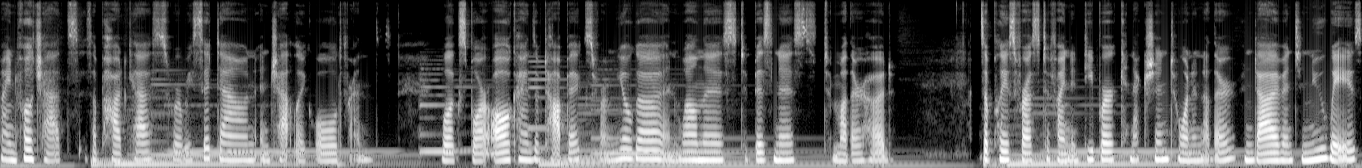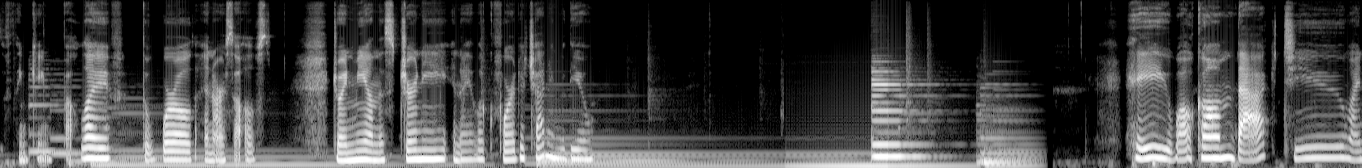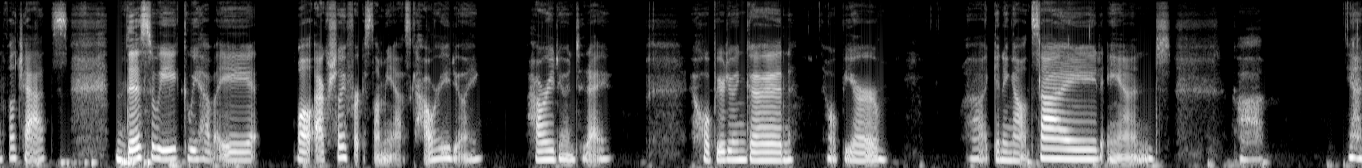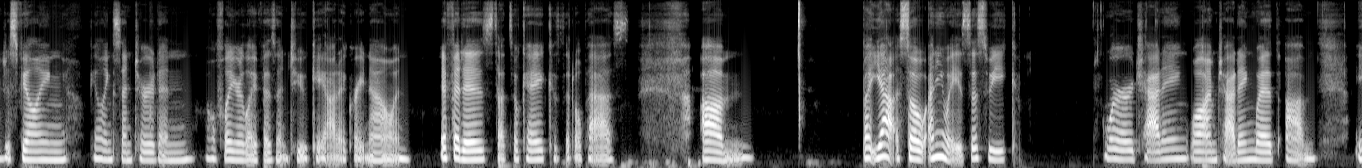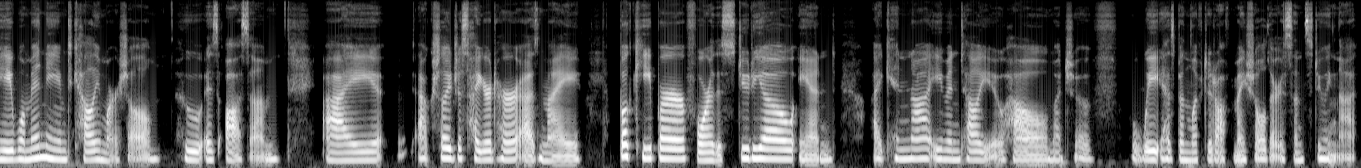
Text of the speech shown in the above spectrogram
Mindful Chats is a podcast where we sit down and chat like old friends. We'll explore all kinds of topics from yoga and wellness to business to motherhood. It's a place for us to find a deeper connection to one another and dive into new ways of thinking about life, the world, and ourselves. Join me on this journey, and I look forward to chatting with you. Hey, welcome back to Mindful Chats. This week we have a, well, actually, first, let me ask, how are you doing? How are you doing today? I hope you're doing good. Hope you're uh, getting outside and, uh, yeah, just feeling feeling centered and hopefully your life isn't too chaotic right now and if it is that's okay because it'll pass um but yeah, so anyways, this week we're chatting. Well, I'm chatting with um, a woman named Kelly Marshall, who is awesome. I actually just hired her as my bookkeeper for the studio, and I cannot even tell you how much of weight has been lifted off my shoulders since doing that.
